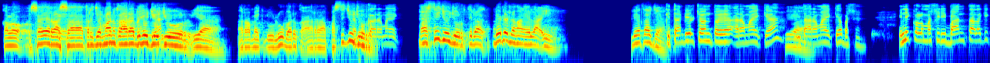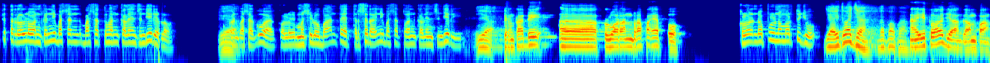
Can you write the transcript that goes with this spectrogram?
Kalau saya Oke. rasa terjemahan ke Arab itu ya? jujur, ya. Aramaik dulu baru ke Arab. Pasti jujur. Pasti jujur, tidak beda dengan LAI. Lihat aja. Kita ambil contoh ya Aramaik ya. Iya. Minta Aramaik ya bahasa. Ini kalau masih dibantah lagi keterlaluan kan ini bahasa bahasa Tuhan kalian sendiri loh, Ya, bukan bahasa gua. Kalau masih lo bantai terserah ini bahasa Tuhan kalian sendiri. iya. Yang tadi eh, keluaran berapa F tuh? Keluaran 20 nomor 7. Ya itu aja, nggak apa-apa. Nah itu aja gampang.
